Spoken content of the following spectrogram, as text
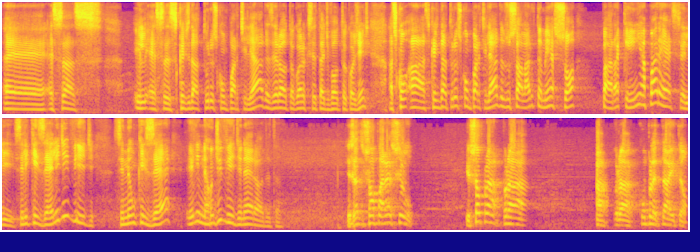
é, essas essas candidaturas compartilhadas, Heroto, agora que você está de volta com a gente, as, as candidaturas compartilhadas, o salário também é só para quem aparece ali. Se ele quiser, ele divide. Se não quiser, ele não divide, né, Heródoto? Exato, só aparece um. E só para completar, então.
